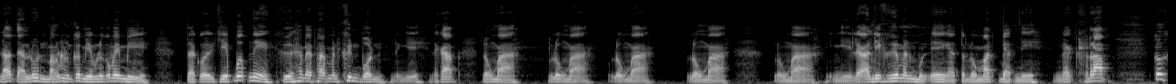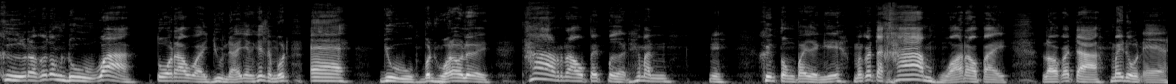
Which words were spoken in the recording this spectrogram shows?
แล้วแต่รุ่นบางรุ่นก็มีบางรุ่นก็ไม่มี แต่กดอีกทีปุ๊บนี่คือให้ใบพัดมันขึ้นบนอย่างนี้นะครับ ลงมาลงมาลงมาลงมาลงมาอย่างนี้แล้วอันนี้คือให้มันหมุนเองอัตโนมัติแบบนี้นะครับ ก็คือเราก็ต้องดูว่าตัวเราอะอยู่ไหนอย่างเช่นสมมติแอร์อยู่บนหัวเราเลย ถ้าเราไปเปิดให้มันนี่ ขึ้นตรงไปอย่างนี้ มันก็จะข้ามหัวเราไป เราก็จะไม่โดนแอร์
